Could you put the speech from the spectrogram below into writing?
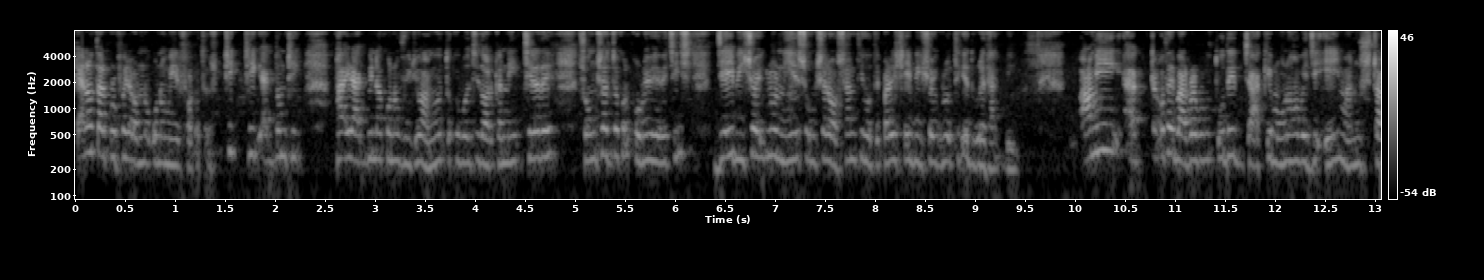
কেন তার প্রোফাইল অন্য কোনো মেয়ের ফটো ঠিক ঠিক, একদম ঠিক। ভাই, রাখবি না কোনো ভিডিও আমিও তোকে বলছি, দরকার নেই। ছেড়ে দে। সংসার যখন করবি ভেবেছিস, যেই বিষয়গুলো নিয়ে সংসারে অশান্তি হতে পারে, সেই বিষয়গুলো থেকে দূরে থাকবি। আমি একটা কথাই বারবার বলব, তোদের যাকে মনে হবে যে এই মানুষটা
